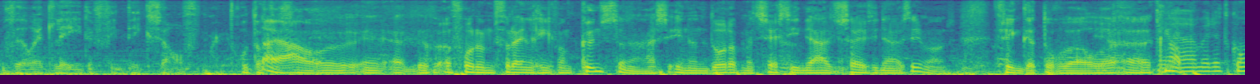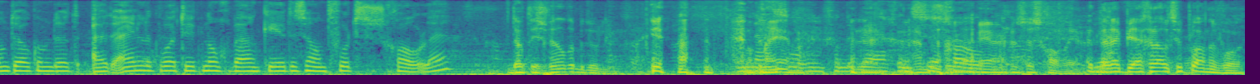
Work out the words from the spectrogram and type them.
hoeveelheid leden, vind ik zelf. Maar goed, dat Nou is... ja, eh, eh, voor een vereniging van kunstenaars in een dorp met 16.000, 17.000 inwoners, vind ik dat toch wel eh, knap. Ja, maar dat komt ook omdat uiteindelijk wordt dit nog wel een keer de Zandvoortse school, hè? Dat is wel de bedoeling. Ja. Navolging van de Bergense school. Bergense school, ja. Daar heb jij grootse plannen voor.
